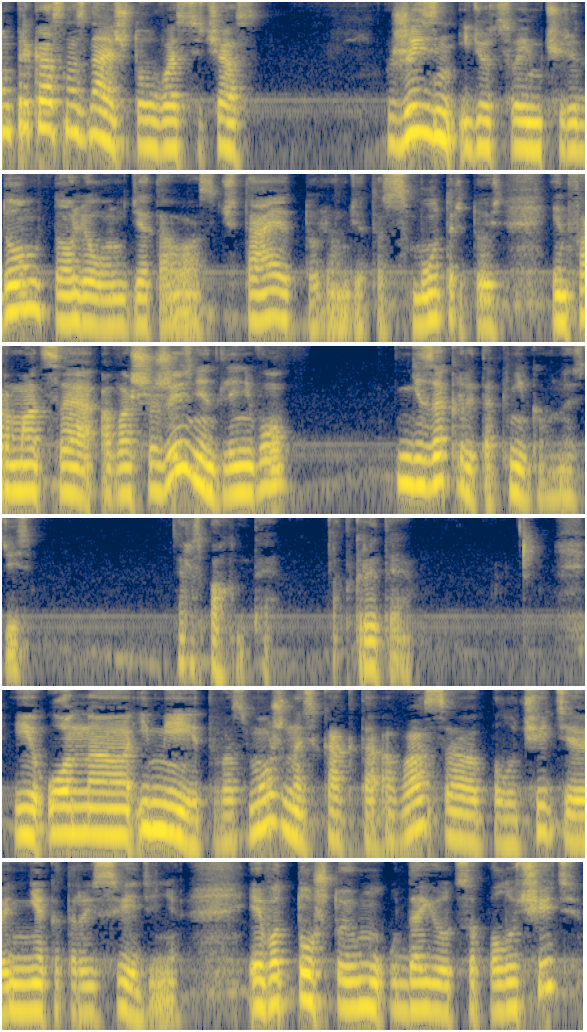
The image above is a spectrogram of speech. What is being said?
Он прекрасно знает, что у вас сейчас жизнь идет своим чередом, то ли он где-то вас читает, то ли он где-то смотрит. То есть информация о вашей жизни для него не закрыта. Книга у нас здесь распахнутая, открытая. И он э, имеет возможность как-то о вас э, получить э, некоторые сведения. И вот то, что ему удается получить,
